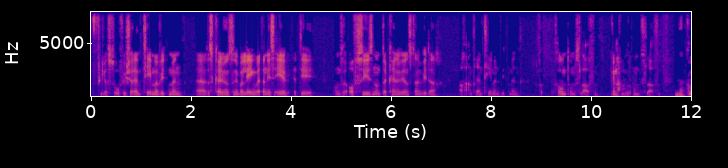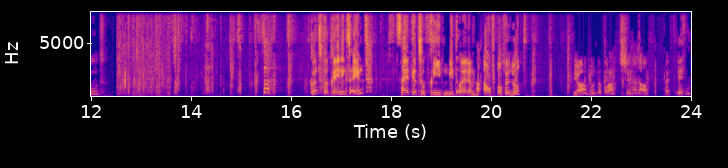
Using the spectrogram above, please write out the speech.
philosophischeren Thema widmen. Äh, das können wir uns dann überlegen, weil dann ist eh die, unsere Off-Season und da können wir uns dann wieder auch anderen Themen widmen. Rund ums Laufen. Genau. Nur ums Laufen. Na gut. So, kurz vor Trainingsend. Seid ihr zufrieden mit eurem Aufbau für den Wood? Ja, wunderbar. Schöner Lauf heute gewesen.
